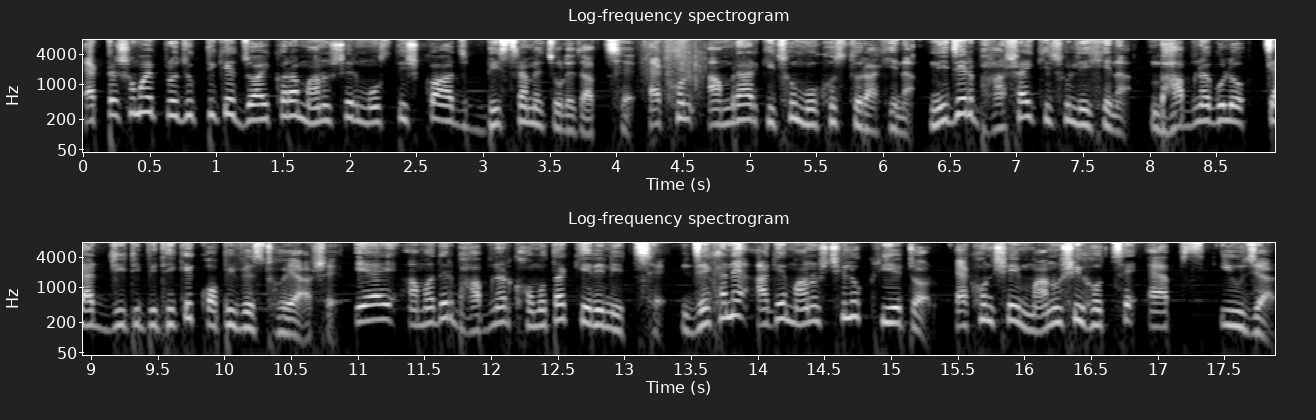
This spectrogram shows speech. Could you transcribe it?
একটা সময় প্রযুক্তিকে জয় করা মানুষের মস্তিষ্ক আজ বিশ্রামে চলে যাচ্ছে। এখন আমরা আর কিছু মুখস্থ রাখি না। নিজের ভাষায় কিছু লিখি না। ভাবনাগুলো চ্যাট জিটিপি থেকে কপি পেস্ট হয়ে আসে। এআই আমাদের ভাবনার ক্ষমতা কেড়ে নিচ্ছে। যেখানে আগে মানুষ ছিল ক্রিয়েটর, এখন সেই মানুষই হচ্ছে অ্যাপস ইউজার।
